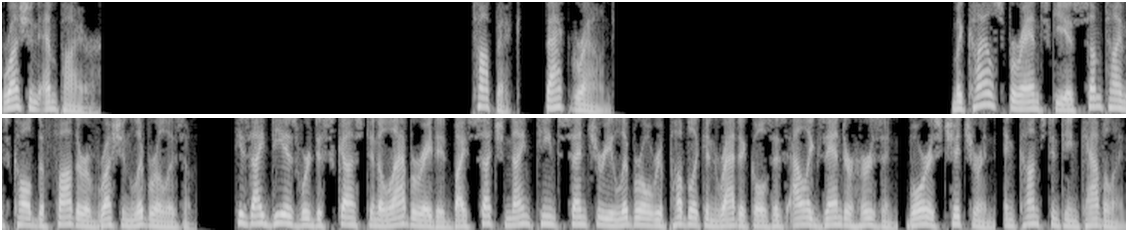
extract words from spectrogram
Russian Empire Background Mikhail Speransky is sometimes called the father of Russian liberalism. His ideas were discussed and elaborated by such 19th-century liberal republican radicals as Alexander Herzen, Boris Chicherin, and Konstantin Kavelin.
